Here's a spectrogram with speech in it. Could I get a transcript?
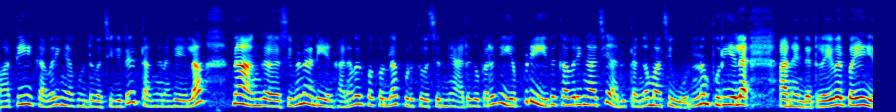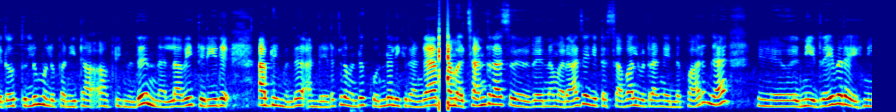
மாற்றி கவரிங்காக கொண்டு வச்சுக்கிட்டு தங்க நகையெல்லாம் நான் அங்கே சிவனாடி என் கணவர் பக்கம்லாம் கொடுத்து வச்சுருந்தேன். அதுக்கு பிறகு எப்படி இது கவரிங் ஆச்சு? அது தங்கம் மாச்சி ஒன்றும் புரியலை. ஆனால் இந்த டிரைவர் பையன் ஏதோ துள்ளுமுள்ளு பண்ணிட்டான் அப்படின்னு வந்து நல்லாவே தெரியுது. அப்படின்னு வந்து அந்த இடத்துல வந்து கொந்தளிக்கிறாங்க. நம்ம சந்திராஸ் நம்ம ராஜா கிட்ட சவால் விடுறாங்க. என்ன பாருங்க நீ டிரைவரை நீ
